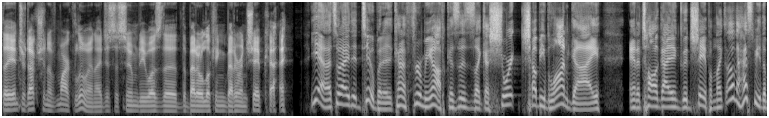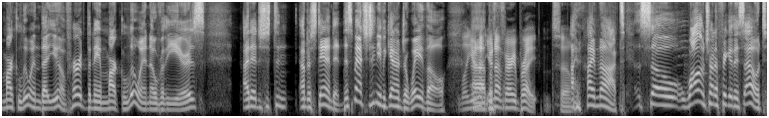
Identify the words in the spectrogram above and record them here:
the introduction of Mark Lewin. I just assumed he was the the better looking, better in shape guy. Yeah, that's what I did too, but it kind of threw me off because this is like a short, chubby blonde guy and a tall guy in good shape. I'm like, oh, that has to be the Mark Lewin that you know. I've heard the name Mark Lewin over the years. I did, just didn't understand it. This match didn't even get underway though. Well, you're, uh, not, you're not very bright, so I, I'm not. So while I'm trying to figure this out,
